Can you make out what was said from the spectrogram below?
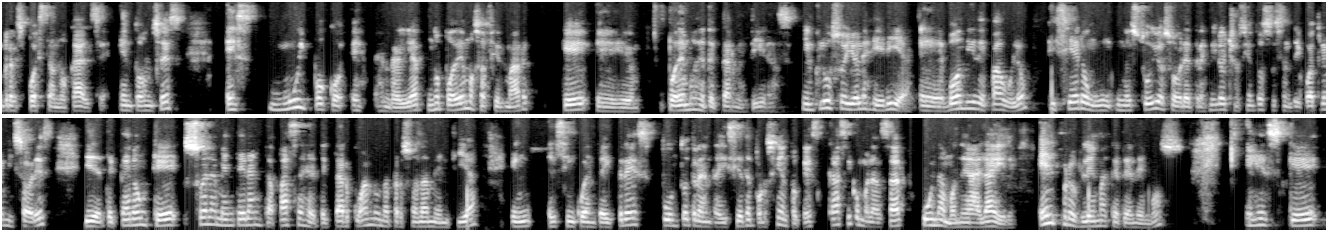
respuesta no calce. Entonces, es muy poco, en realidad no podemos afirmar que eh, podemos detectar mentiras. Incluso yo les diría, eh, Bondi de Paulo hicieron un, estudio sobre 3.864 emisores y detectaron que solamente eran capaces de detectar cuando una persona mentía en el 53.37%, que es casi como lanzar una moneda al aire. El problema que tenemos es que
